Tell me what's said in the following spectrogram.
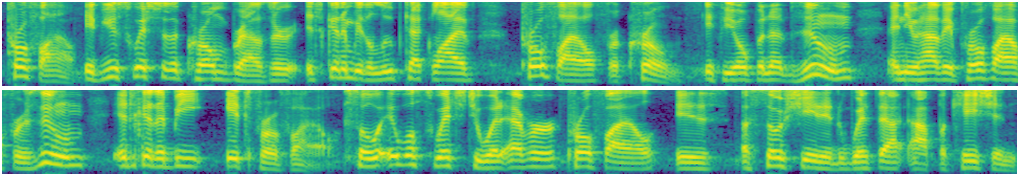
profile. If you switch to the Chrome browser, it's going to be the Loupedeck Live profile for Chrome. If you open up Zoom and you have a profile for Zoom, it's going to be its profile. So it will switch to whatever profile is associated with that application.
